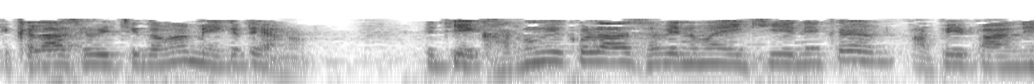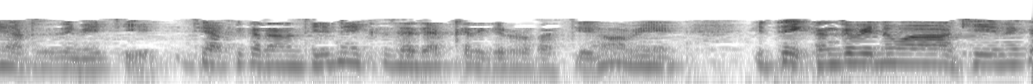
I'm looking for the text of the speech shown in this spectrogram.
එකලාස වෙච්ච ගමන් මේකට යනවා. ඉතින් ඒ කරුණු 11 වෙනමයි කියන එක අපේ පාලනයේ යට නෙමෙයි තියෙන්නේ. ඉතින් අපි කරන්න තියෙන්නේ එක සැරයක් හරි කරපක් තියෙනවා මේ හිත එකඟ වෙනවා කියන එක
